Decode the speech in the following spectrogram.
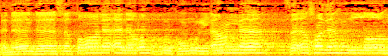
فنادى فقال أنا ربكم الأعلى فأخذه الله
